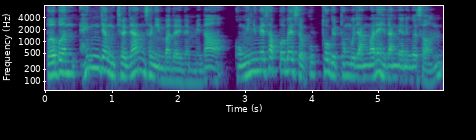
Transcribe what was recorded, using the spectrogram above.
법원 행정처장 승인받아야 됩니다. 공인중개사법에서 국토교통부 장관에 해당되는 것은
